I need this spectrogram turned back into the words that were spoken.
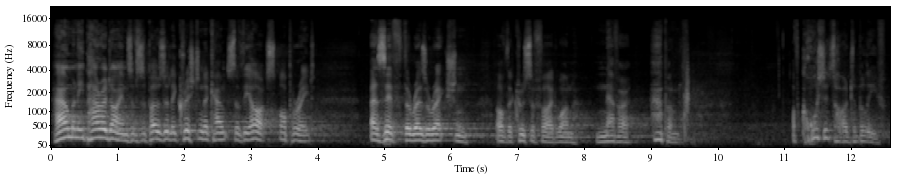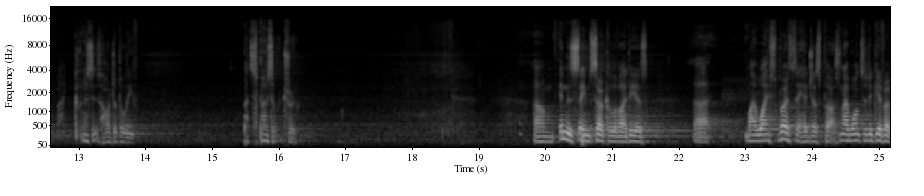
How many paradigms of supposedly Christian accounts of the arts operate as if the resurrection of the crucified one never happened? Of course, it's hard to believe. My goodness, it's hard to believe. But suppose it were true. Um, in the same circle of ideas, uh, my wife's birthday had just passed, and I wanted to give her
